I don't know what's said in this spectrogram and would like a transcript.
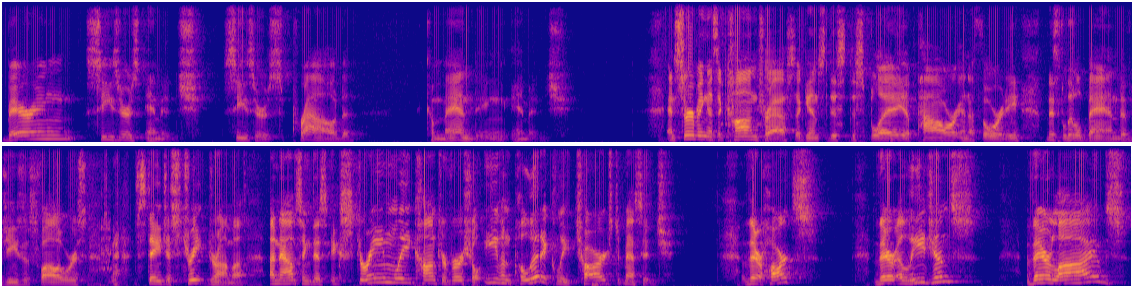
bearing Caesar's image, Caesar's proud, commanding image. And serving as a contrast against this display of power and authority, this little band of Jesus' followers stage a street drama announcing this extremely controversial, even politically charged message. Their hearts, their allegiance, their lives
